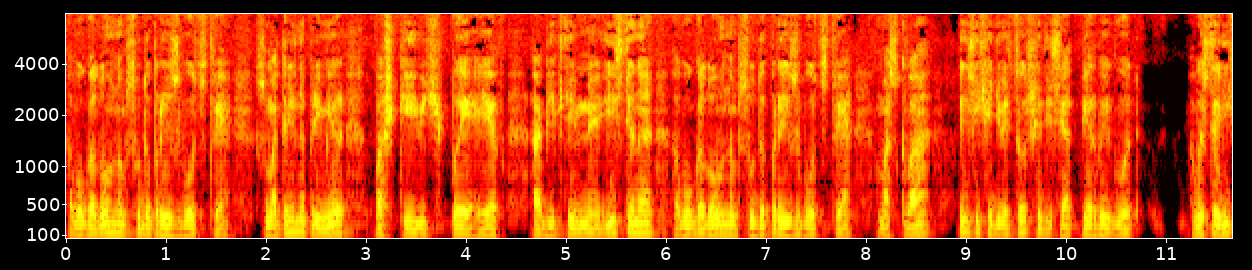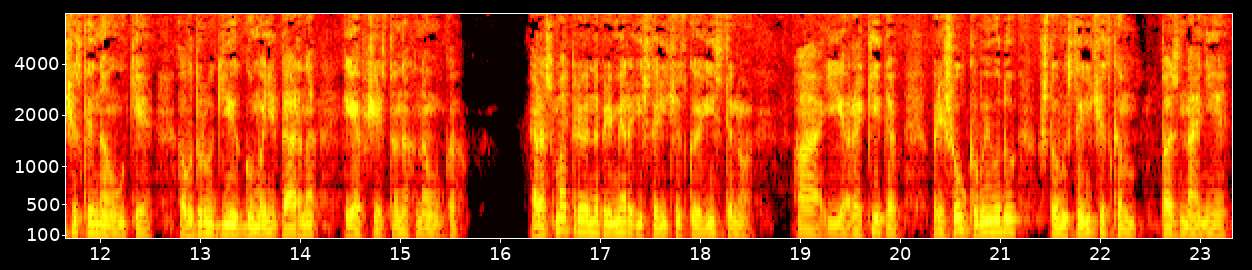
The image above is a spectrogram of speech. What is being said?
в уголовном судопроизводстве. Смотри, например, Пашкевич, П.Ф. Объективная истина в уголовном судопроизводстве. Москва, 1961 год, в исторической науке, в других гуманитарных и общественных науках. Рассматривая, например, историческую истину, А. И. Ракитов пришел к выводу, что в историческом познании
